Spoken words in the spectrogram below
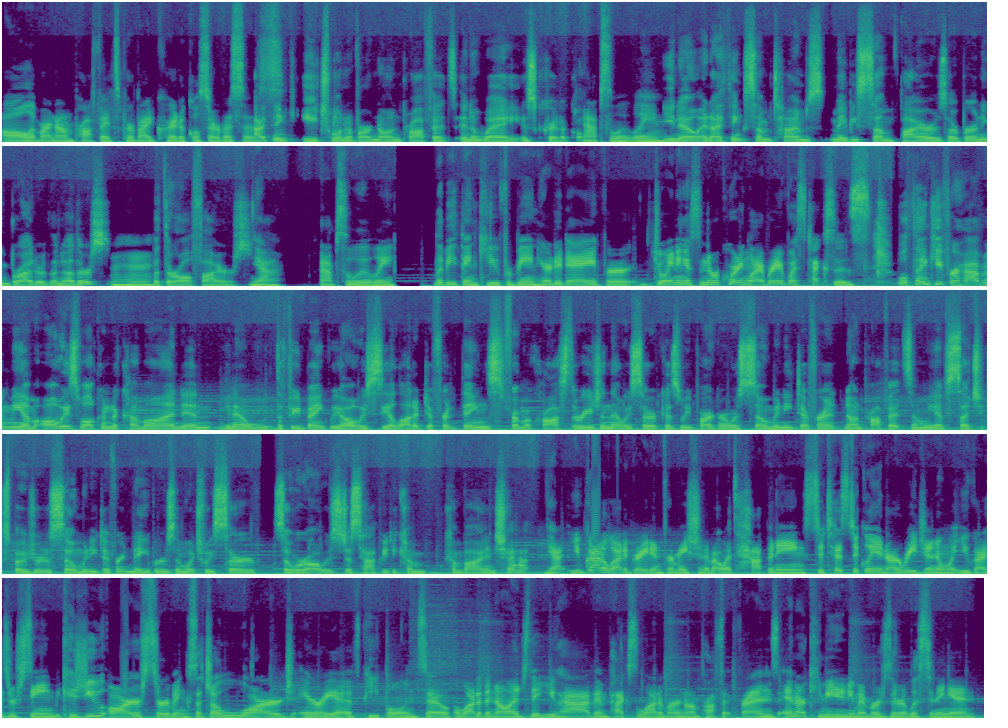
all of our nonprofits provide critical services. I think each one of our nonprofits, in a way, is critical. Absolutely. You know, and I think sometimes maybe some fires are burning brighter than others, mm-hmm. but they're all fires. Yeah, absolutely. Libby, thank you for being here today, for joining us in the recording library of West Texas. Well, thank you for having me. I'm always welcome to come on. And, you know, the food bank, we always see a lot of different things from across the region that we serve because we partner with so many different nonprofits and we have such exposure to so many different neighbors in which we serve. So we're always just happy to come come by and chat. Yeah, you've got a lot of great information about what's happening statistically in our region and what you guys are seeing because you are serving such a large area of people. And so a lot lot of the knowledge that you have impacts a lot of our nonprofit friends and our community members that are listening in.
